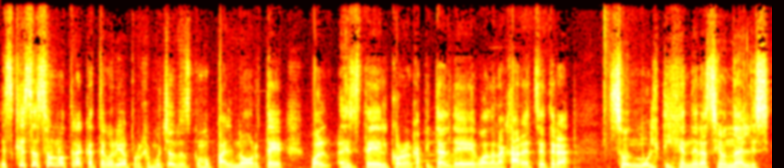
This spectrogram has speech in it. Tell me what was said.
Es que esas son otra categoría porque muchas veces como Pal Norte o al- este, el Corona Capital de Guadalajara, etcétera, son multigeneracionales.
